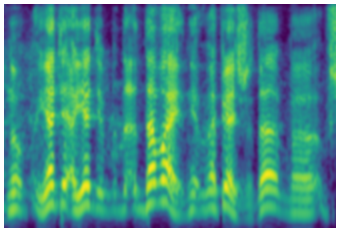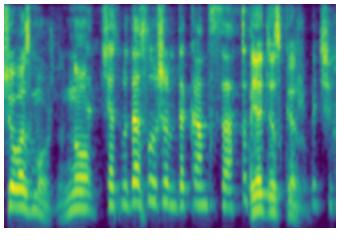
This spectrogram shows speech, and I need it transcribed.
Ну, я, я, давай, опять же, да, э, все возможно, но... Сейчас мы дослушаем до конца. Я тебе скажу. Почему?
